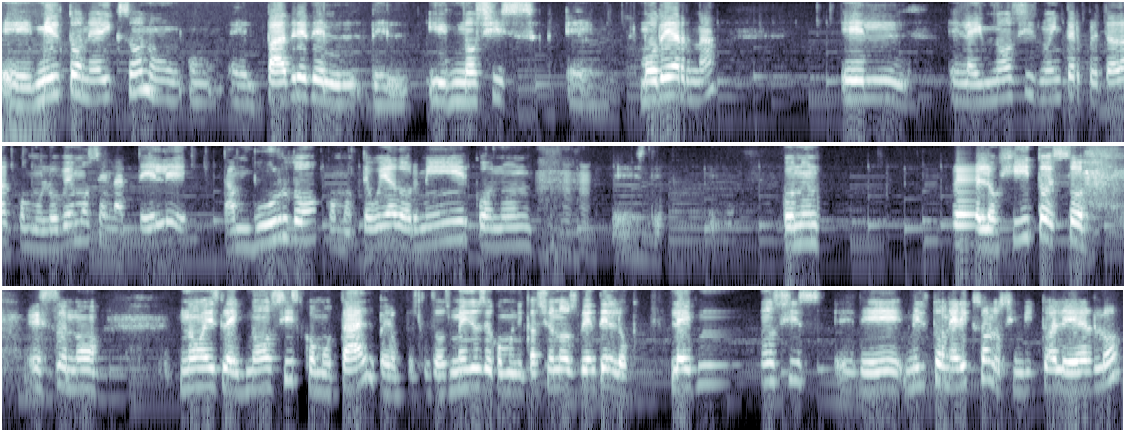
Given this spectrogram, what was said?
Eh, Milton Erickson, el padre del, hipnosis eh, moderna, en la hipnosis no interpretada como lo vemos en la tele, tan burdo como te voy a dormir con un, este, con un relojito, eso, eso no, no es la hipnosis como tal, pero pues los medios de comunicación nos venden lo la hipnosis eh, de Milton Erickson, los invito a leerlo,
